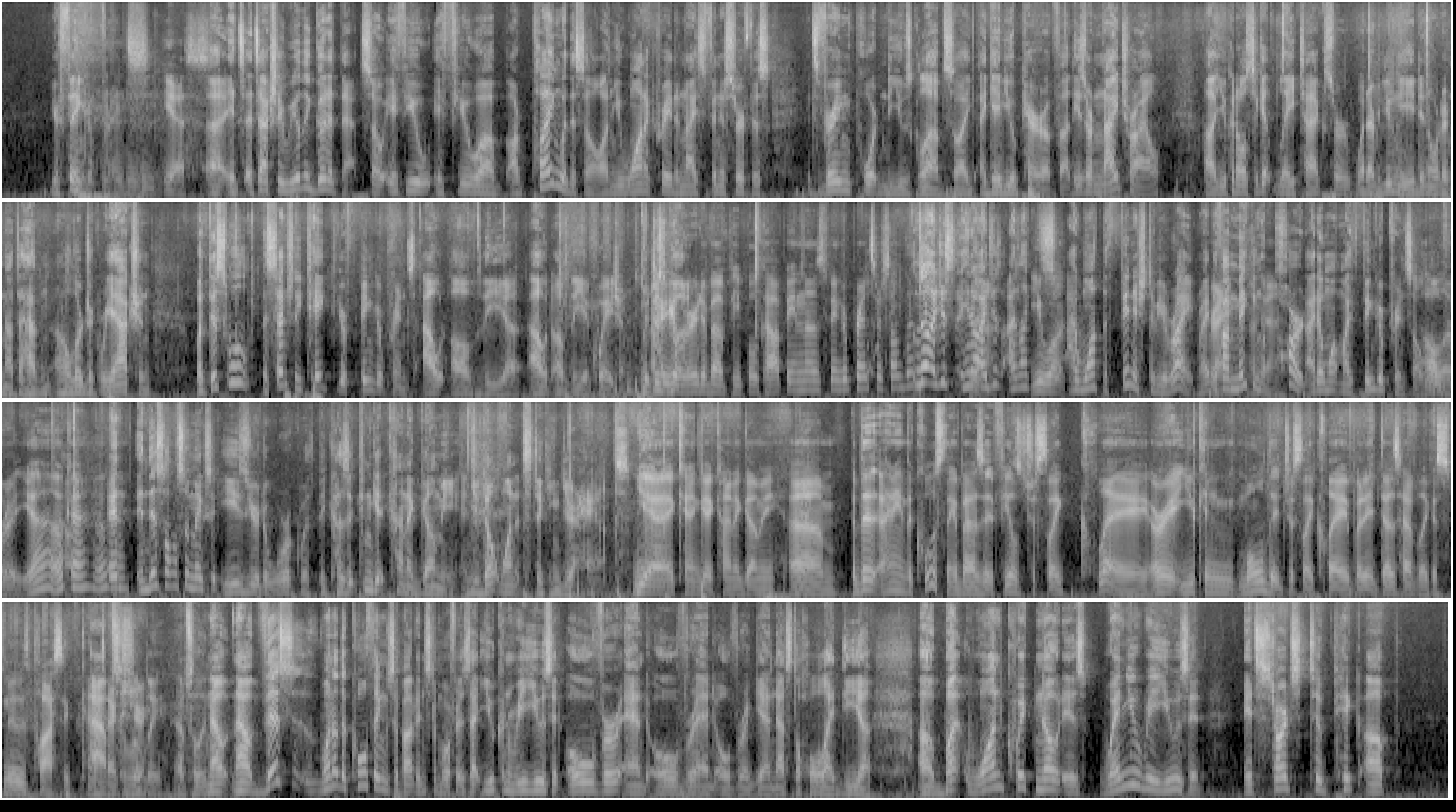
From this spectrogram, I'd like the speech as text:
your fingerprints. yes. Uh, it's, it's actually really good at that. So if you if you uh, are playing with this at all and you want to create a nice finished surface, it's very important to use gloves. So I, I gave you a pair of uh, these are nitrile. Uh, you could also get latex or whatever you need in order not to have an, an allergic reaction. But this will essentially take your fingerprints out of the uh, out of the equation, which Are is you good. worried about people copying those fingerprints or something? No, I just you know I just I like You want- I want the finish to be right, right? If I'm making okay. a part, I don't want my fingerprints all, All over over it. it. Yeah, okay, okay. And and this also makes it easier to work with because it can get kind of gummy and you don't want it sticking to your hands. Yeah, it can get kind of gummy. Um, but the, I mean, the coolest thing about it is it feels just like clay, or you can mold it just like clay, but it does have like a smooth plastic kind of texture. Absolutely, absolutely. Now, now one of the cool things about Instamorph is that you can reuse it over and over and over again. That's the whole idea. Uh, but one quick note is when you reuse it, it starts to pick up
